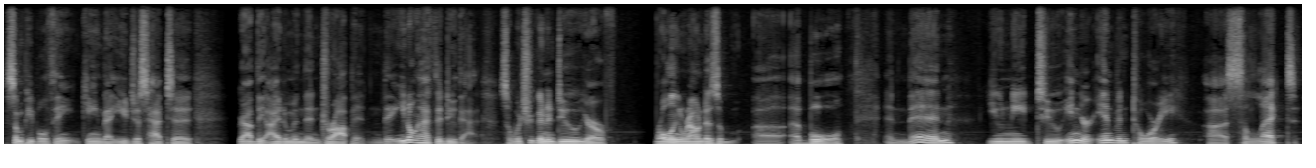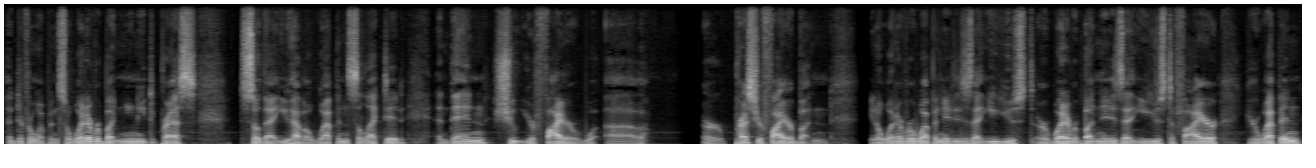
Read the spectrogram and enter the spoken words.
some people thinking that you just had to grab the item and then drop it. You don't have to do that. So what you're going to do, you're rolling around as a uh, a bull and then you need to in your inventory uh, select a different weapon. So whatever button you need to press so that you have a weapon selected, and then shoot your fire uh, or press your fire button. You know whatever weapon it is that you used or whatever button it is that you use to fire your weapon.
